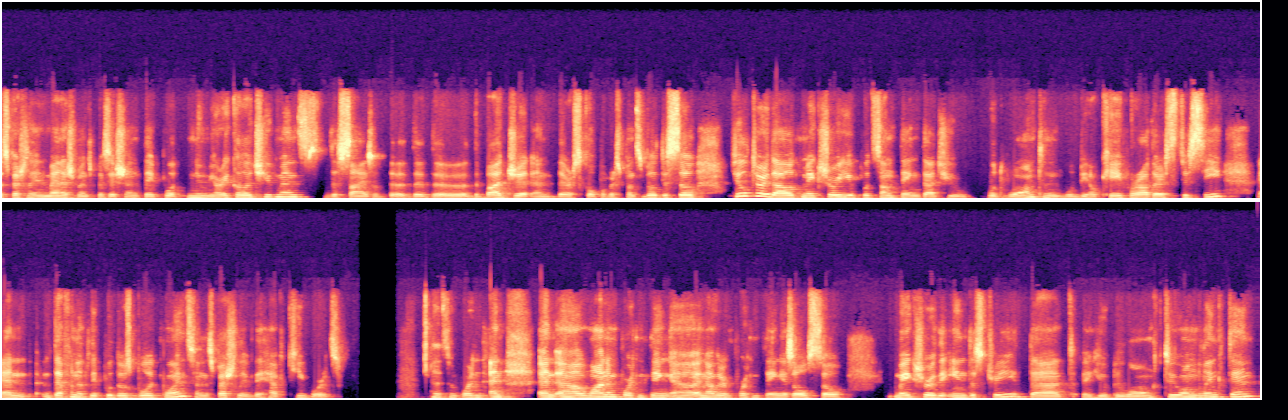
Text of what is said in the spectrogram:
especially in management position, they put numerical achievements, the size of the, the, the, the, budget and their scope of responsibility. So filter it out, make sure you put something that you would want and would be okay for others to see. And definitely put those bullet points, and especially if they have keywords. That's important. And, and uh, one important thing, uh, another important thing is also make sure the industry that you belong to on LinkedIn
